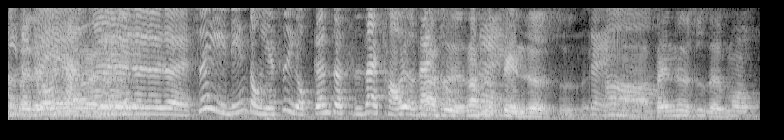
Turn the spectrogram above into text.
计的流程。对对对对对。所以林董也是有跟着时代潮流在走。那是那是电热式的，对啊，电热式的莫，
